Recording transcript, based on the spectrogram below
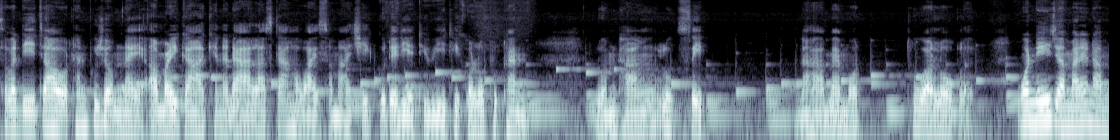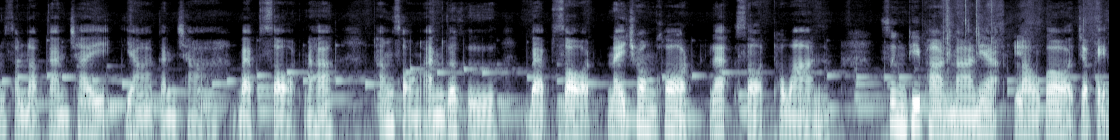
สวัสดีเจ้าท่านผู้ชมในอเมริกา แคนาดาลาสกาฮาวาย สมาชิกกูเดเดียทีวีที่เคารพทุกท่าน รวมทั้งลูกศิษย์นะคะ แม่มดทั่วโลกเลย วันนี้จะมาแนะนำสำหรับการใช้ยากัญชาแบบสอดนะคะ ทั้งสองอันก็คือแบบสอดในช่องคลอดและสอดทวาร ซึ่งที่ผ่านมาเนี่ย เราก็จะเป็น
